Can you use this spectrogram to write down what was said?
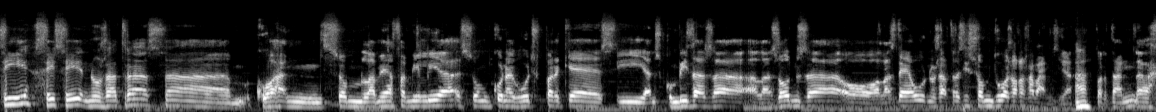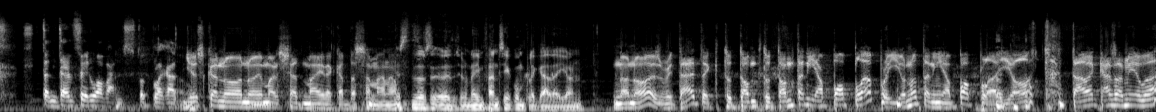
Sí, sí, sí. Nosaltres, eh, quan som la meva família, som coneguts perquè si ens convides a, a les 11 o a les 10, nosaltres hi som dues hores abans ja. Ah. Per tant, eh, intentem fer-ho abans, tot plegat. Jo és que no, no he marxat mai de cap de setmana. És, és una infància complicada, Ion. No, no, és veritat. Tothom, tothom tenia poble, però jo no tenia poble. Jo estava a casa meva,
